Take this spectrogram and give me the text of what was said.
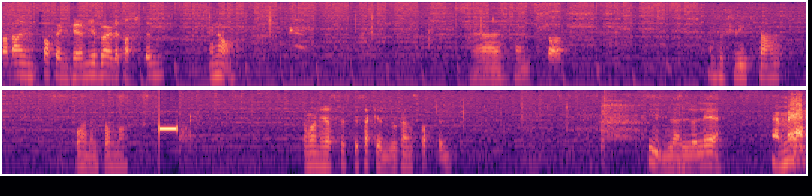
But I'm stopping him, you barely touched him. I know. Yeah, and stop. Għandu xrista. Għan insomma. Come on, he has 50 seconds, we can stop him. Illa le. Emmek!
